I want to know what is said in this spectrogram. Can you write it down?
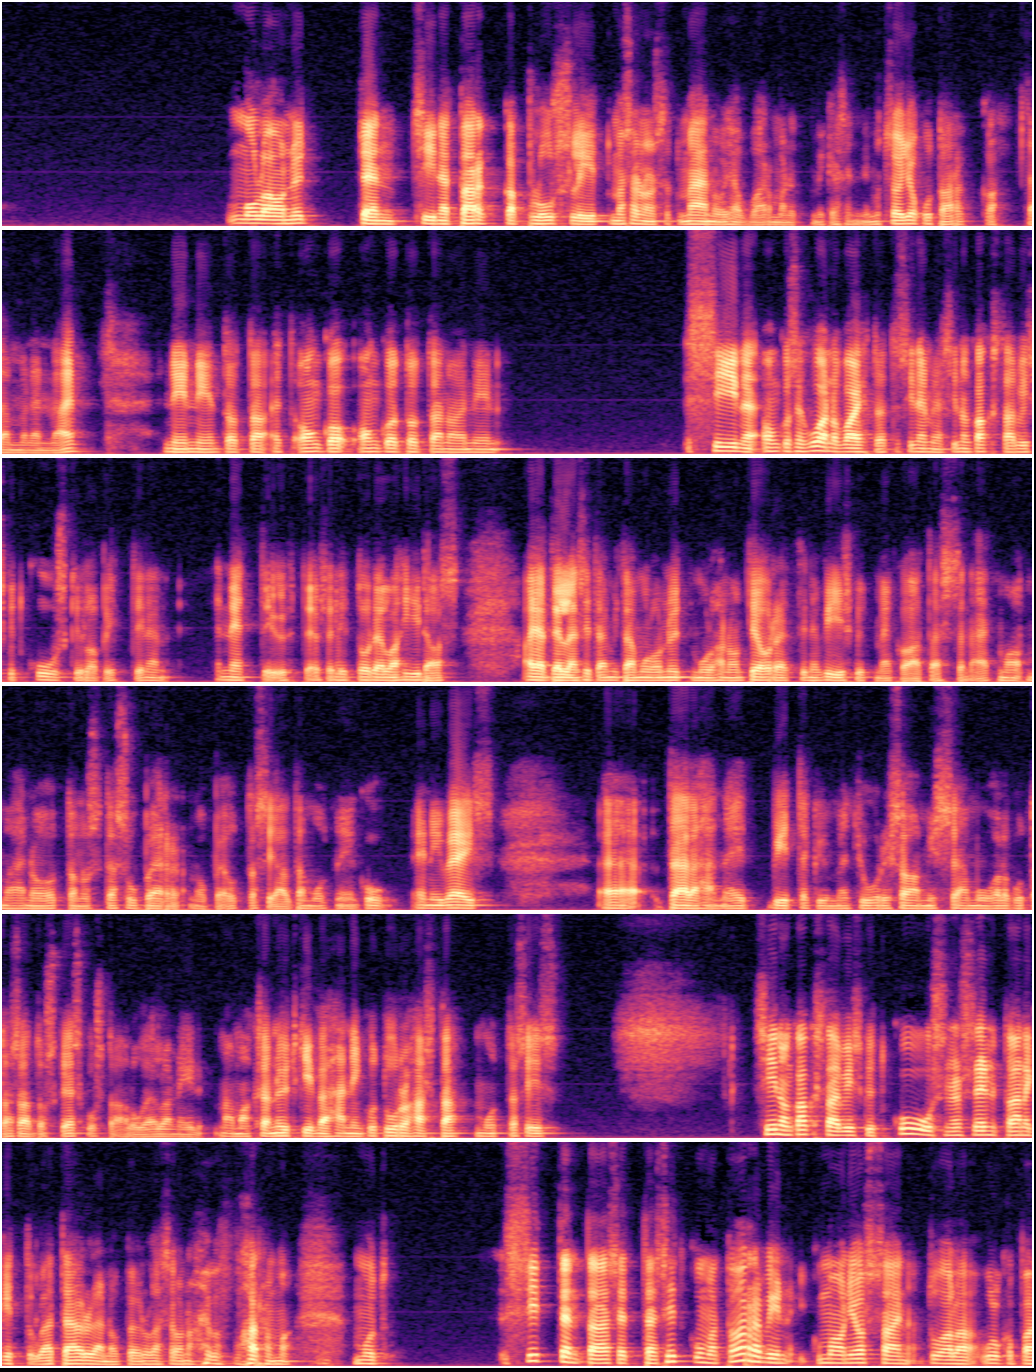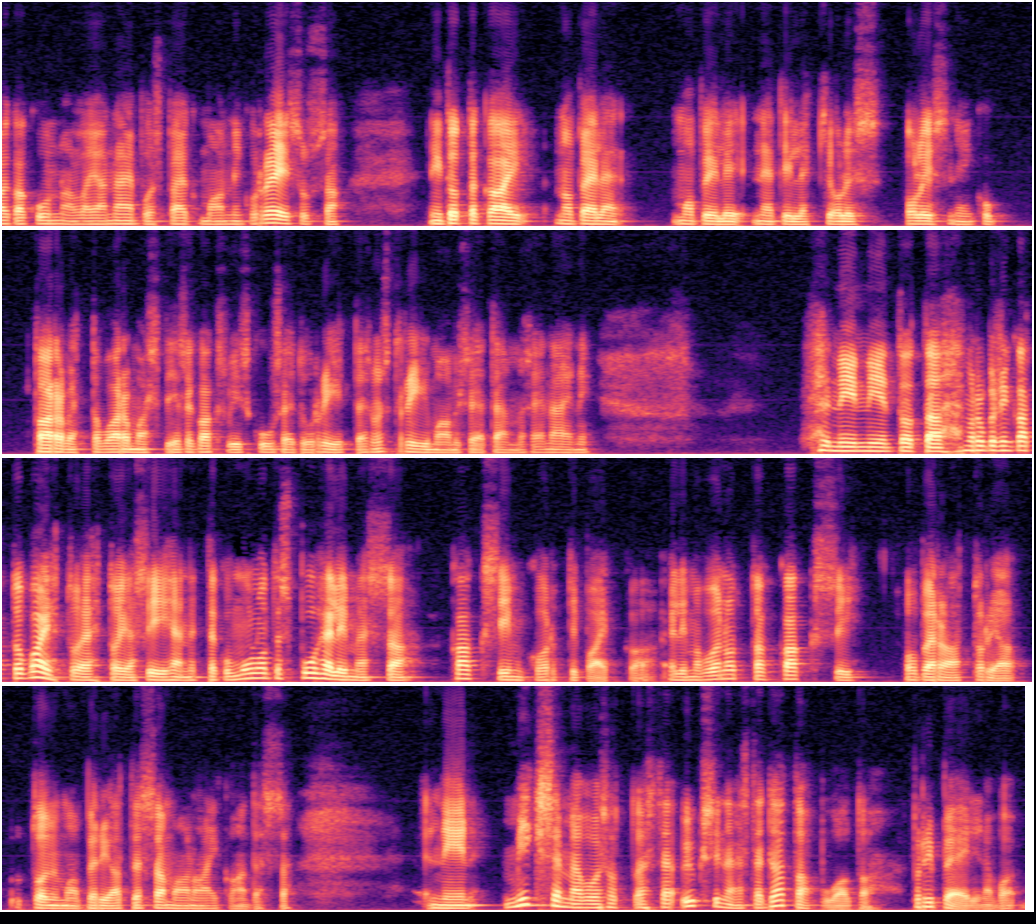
mulla on nyt siinä tarkka plusliittymä, mä sanoin, että mä en ole ihan varma nyt mikä sen, mutta se on joku tarkka tämmönen näin. Niin, niin tota, että onko, onko tota noin niin, siinä, onko se huono vaihtoehto siinä mielessä, siinä on 256 kilobittinen nettiyhteys, eli todella hidas. Ajatellen sitä, mitä mulla on nyt, mullahan on teoreettinen 50 megaa tässä näin, että mä, mä en ole ottanut sitä supernopeutta sieltä, mutta niin kuin anyways, täällähän ei 50 juuri saa missään muualla kuin tasan tuossa keskusta-alueella, niin mä maksan nytkin vähän niin kuin turhasta, mutta siis siinä on 256, no se nyt ainakin tulee täydellä nopeudella, se on aivan varma, mutta sitten taas, että sit kun mä tarvin, kun mä oon jossain tuolla ulkopaikakunnalla ja näin poispäin, kun mä oon niinku reissussa, niin totta kai nopeille mobiilinetillekin olisi, olisi niinku tarvetta varmasti, ja se 256 ei tule riittää, semmoisen striimaamiseen ja tämmöiseen näin, niin, niin, niin tota, mä rupesin katsoa vaihtoehtoja siihen, että kun mulla on tässä puhelimessa kaksi SIM-korttipaikkaa, eli mä voin ottaa kaksi operaattoria toimimaan periaatteessa samaan aikaan tässä, niin miksen mä vois ottaa sitä yksinäistä datapuolta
